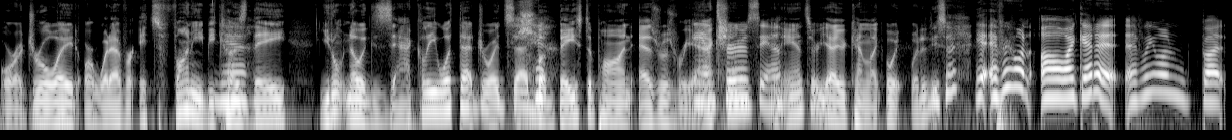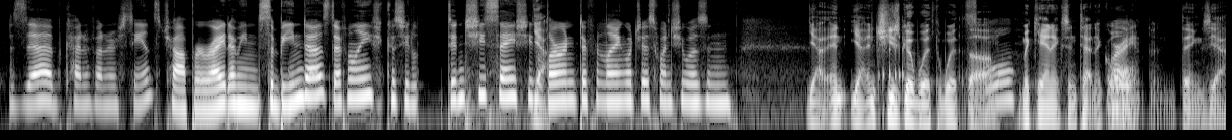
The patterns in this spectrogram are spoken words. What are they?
or a droid or whatever, it's funny because Yeah. they you don't know exactly what that droid said, Yeah. but based upon Ezra's reaction Answers, yeah. and answer, yeah, you're kind of like, oh wait, what did he say? Yeah, everyone. Oh, I get it. Everyone but Zeb kind of understands Chopper, right? I mean, Sabine does definitely because she didn't she say she Yeah. learned different languages when she was in. Yeah, and yeah, and she's good with with uh, mechanics and technical Right. things. Yeah,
